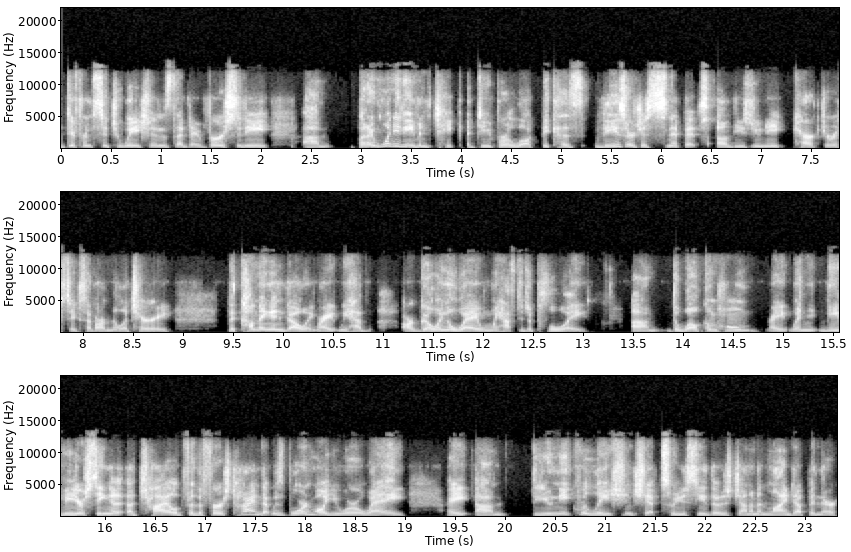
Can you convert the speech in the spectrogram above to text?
different situations, the diversity. Um, but I want you to even take a deeper look because these are just snippets of these unique characteristics of our military the coming and going, right? We have our going away when we have to deploy, um, the welcome home, right? When maybe you're seeing a, a, child for the first time that was born while you were away, right? Um, the unique relationships where you see those gentlemen lined up in their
